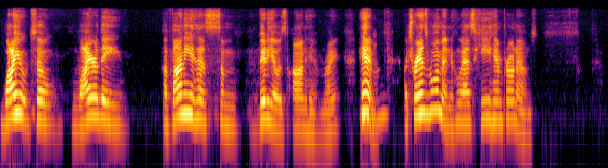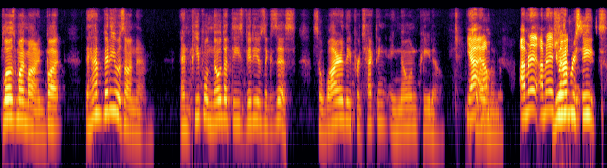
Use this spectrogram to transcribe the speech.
Why so why are they Avani has some videos on him, right? Him, mm-hmm. a trans woman who has he, him pronouns. Blows my mind, but they have videos on them, and people know that these videos exist. So why are they protecting a known pedo? yeah, and I'm, I'm gonna I'm gonna You show have receipts.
